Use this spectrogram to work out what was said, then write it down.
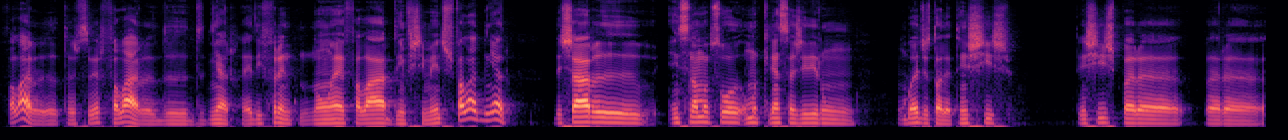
falar, estás a perceber? Falar de, de dinheiro é diferente, não é falar de investimentos, falar de dinheiro. Deixar, eh, ensinar uma pessoa, uma criança a gerir um, um budget, olha, tens X, tens X para, para,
